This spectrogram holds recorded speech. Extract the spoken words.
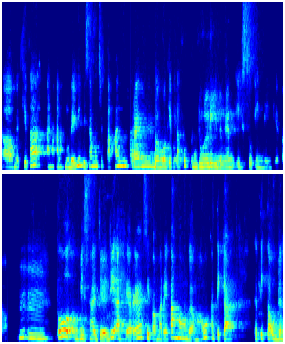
uh, kita anak-anak muda ini bisa menciptakan tren bahwa kita tuh peduli dengan isu ini gitu. Mm-hmm. Itu bisa jadi akhirnya si pemerintah mau nggak mau ketika ketika udah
